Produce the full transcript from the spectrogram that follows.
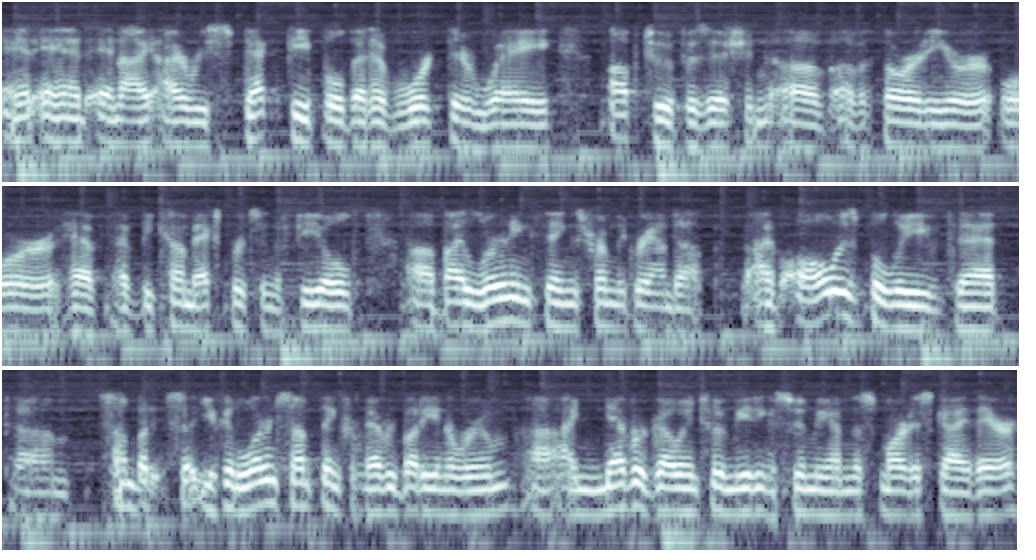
and and and I, I respect people that have worked their way up to a position of, of authority or, or have, have become experts in the field uh, by learning things from the ground up. I've always believed that um, somebody so you can learn something from everybody in a room. Uh, I never go into a meeting assuming I'm the smartest guy there,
